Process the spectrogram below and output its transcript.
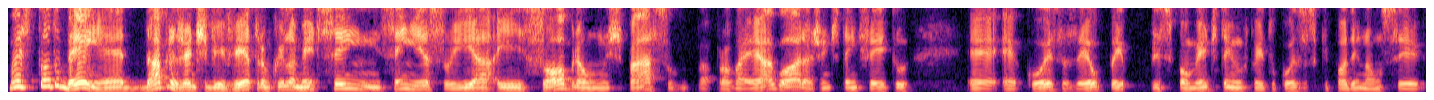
mas tudo bem, é, dá para a gente viver tranquilamente sem, sem isso. E, a, e sobra um espaço, a prova é agora. A gente tem feito é, é, coisas, eu principalmente tenho feito coisas que podem não ser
